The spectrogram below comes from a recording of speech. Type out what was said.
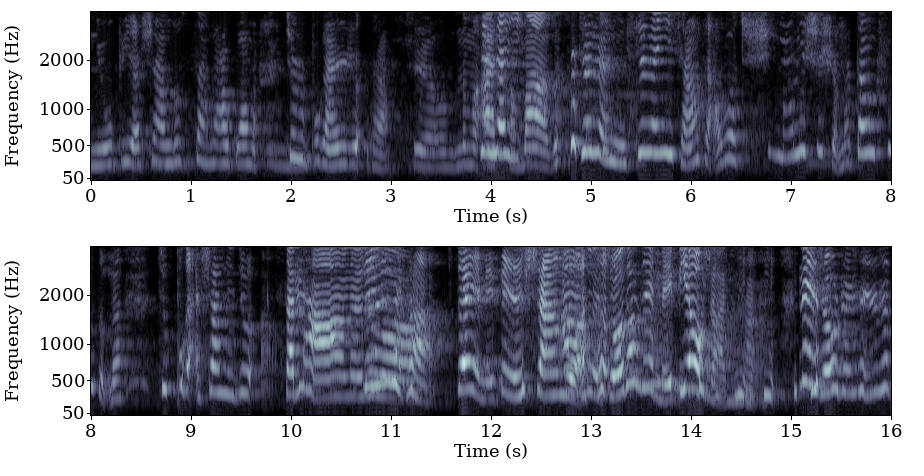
牛逼啊，身上都散发光芒，就是不敢惹他。是啊，我那么爱现在一扛把子。真的，你现在一想想，我去妈，那是什么？当初怎么就不敢上去就？三堂呢真的，虽然也没被人删过。啊，对，主要当时也没必要删呢。那时候真是就是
